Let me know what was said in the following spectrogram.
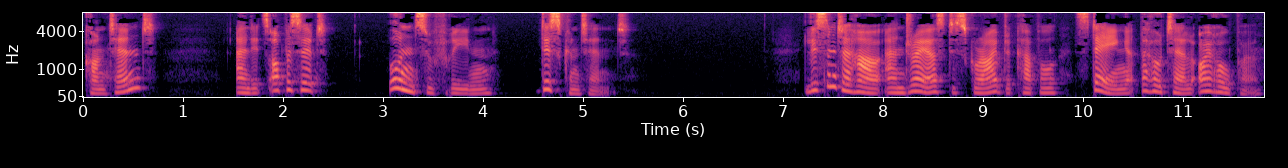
content, and its opposite, unzufrieden, discontent. Listen to how Andreas described a couple staying at the Hotel Europa.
